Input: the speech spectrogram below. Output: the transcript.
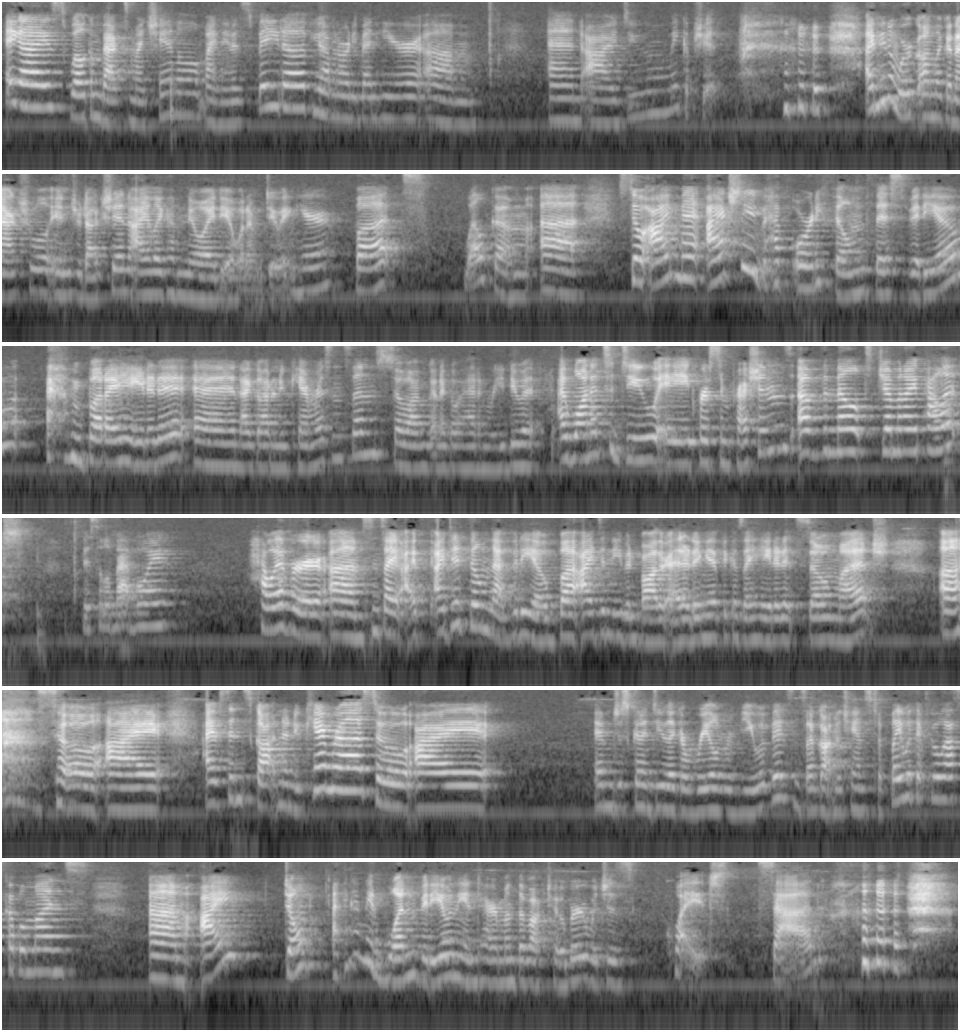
Hey guys, welcome back to my channel. My name is Vada, if you haven't already been here. Um, and I do makeup shit. I need to work on like an actual introduction. I like have no idea what I'm doing here, but welcome. Uh, so I met, I actually have already filmed this video, but I hated it and I got a new camera since then, so I'm gonna go ahead and redo it. I wanted to do a first impressions of the Melt Gemini palette, this little bad boy. However, um, since I, I, I, did film that video, but I didn't even bother editing it because I hated it so much. Uh, so I, I have since gotten a new camera, so I am just gonna do like a real review of it since I've gotten a chance to play with it for the last couple months. Um, I don't, I think I made one video in the entire month of October, which is quite sad.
